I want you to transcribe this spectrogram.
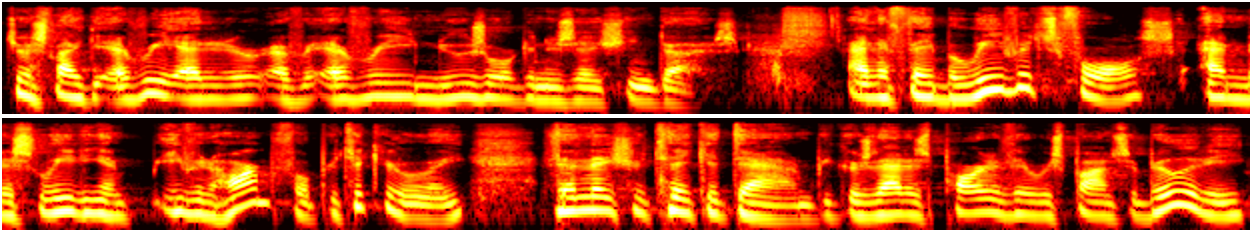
just like every editor of every news organization does. And if they believe it's false and misleading and even harmful, particularly, then they should take it down because that is part of their responsibility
